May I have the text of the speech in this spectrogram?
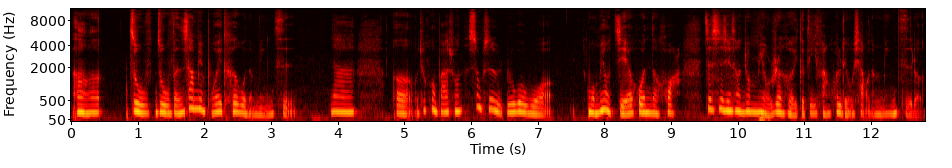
嗯祖祖坟上面不会刻我的名字，那呃我就跟我爸说，那是不是如果我我没有结婚的话，这世界上就没有任何一个地方会留下我的名字了？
